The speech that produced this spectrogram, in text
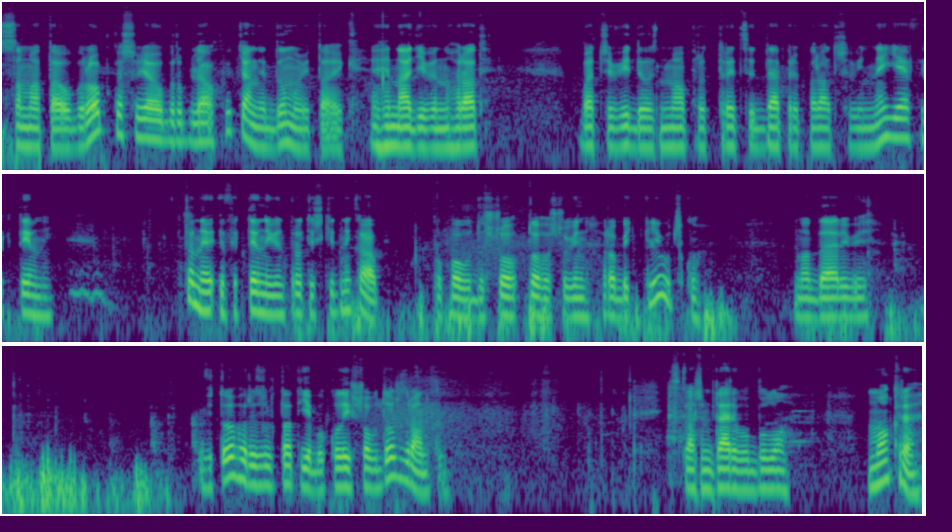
сама та обробка, що я обробляв, хоча не думаю, так як Геннадій Виноград бачив відео, знімав про 30D препарат, що він не є ефективний. То не ефективний він проти шкідника по поводу що, того, що він робить плівочку на дереві. Від того результат є, бо коли йшов дощ зранку, скажімо, дерево було мокре.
